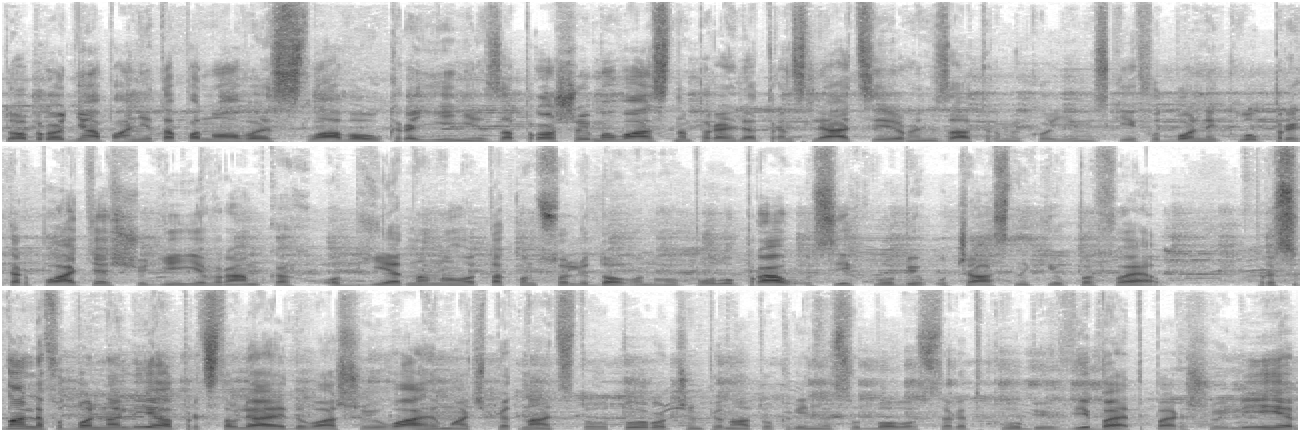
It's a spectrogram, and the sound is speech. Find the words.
Доброго дня, пані та панове. Слава Україні! Запрошуємо вас на перегляд трансляції, організаторами якої міський футбольний клуб Прикарпаття, що діє в рамках об'єднаного та консолідованого пулу прав усіх клубів-учасників ПФЛ. Професіональна футбольна ліга представляє до вашої уваги матч 15-го туру чемпіонату України з футболу серед клубів Вібет першої ліги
